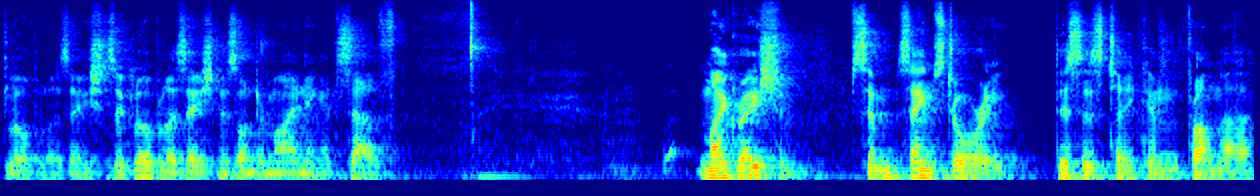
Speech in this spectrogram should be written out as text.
globalization. So globalization is undermining itself. Migration, same, same story. This is taken from a,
